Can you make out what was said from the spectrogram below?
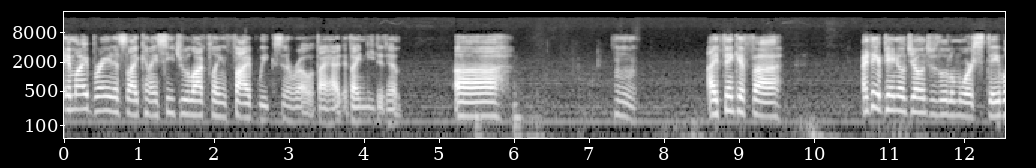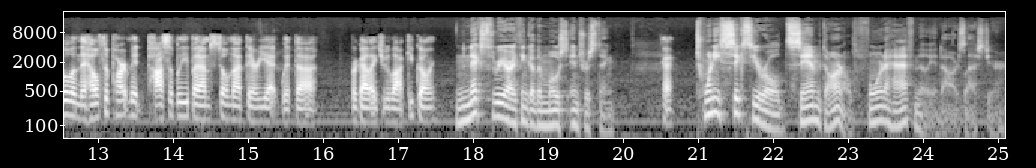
in my brain, it's like, can I see Drew Lock playing five weeks in a row if I had if I needed him? Uh, hmm. I think if uh, I think if Daniel Jones was a little more stable in the health department, possibly, but I'm still not there yet with uh, for a guy like Drew Lock. Keep going. The next three, are, I think, are the most interesting. Okay. 26 year old Sam Darnold, four and a half million dollars last year.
